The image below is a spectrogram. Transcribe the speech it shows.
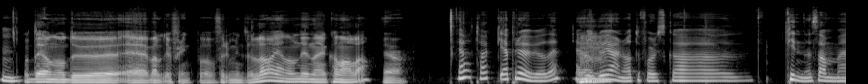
Og det er jo noe du er veldig flink på å formidle da, gjennom dine kanaler. Ja. Ja, takk. Jeg prøver jo det. Jeg vil jo gjerne at folk skal finne samme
